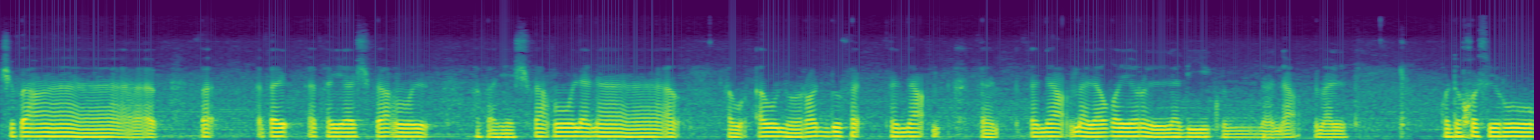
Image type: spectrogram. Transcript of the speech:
شفعاء أفيشفعوا أفيشفعوا لنا أو, أو نرد فنعمل غير الذي كنا نعمل. قد خسروا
